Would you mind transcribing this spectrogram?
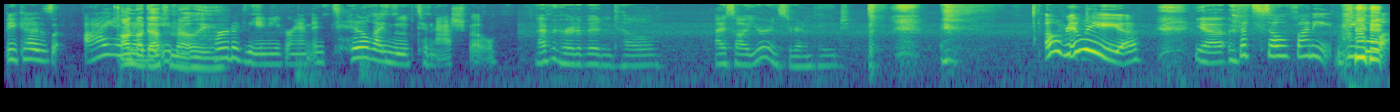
because I had Oh, no, never definitely. even heard of the Enneagram until I moved to Nashville. I haven't heard of it until I saw your Instagram page. Oh, really? yeah. That's so funny. People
